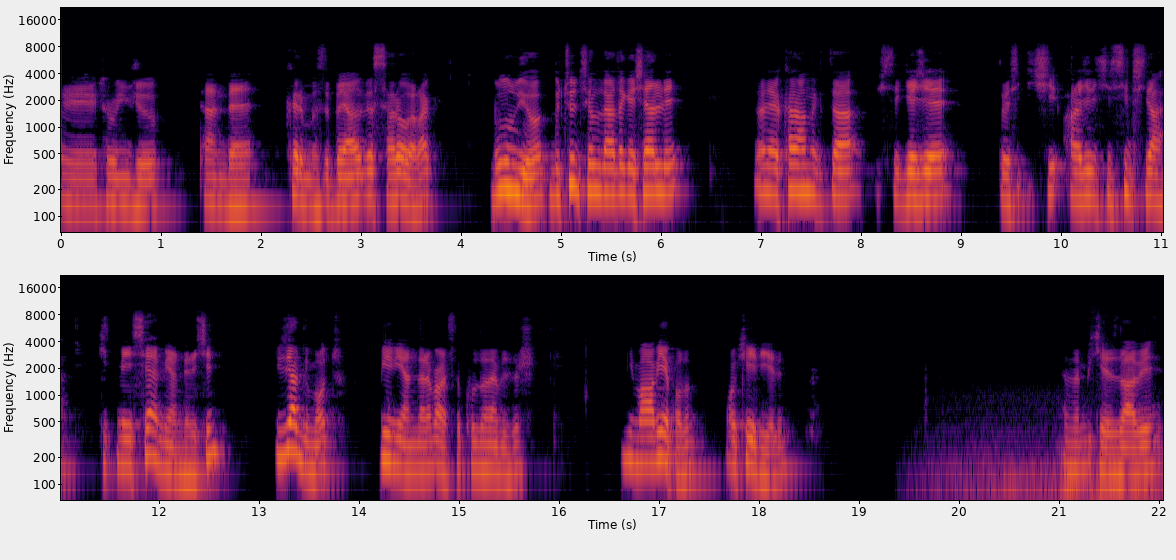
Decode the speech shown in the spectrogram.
e, turuncu, pembe, kırmızı, beyaz ve sarı olarak bulunuyor. Bütün tırlarda geçerli. Öyle karanlıkta işte gece böyle içi, aracın içi simsiyah gitmeyi sevmeyenler için güzel bir mod. Bilmeyenler varsa kullanabilir. Bir mavi yapalım. Okey diyelim. Hemen bir kez daha bir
